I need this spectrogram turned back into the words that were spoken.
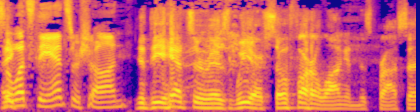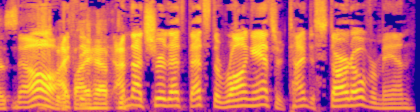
So Like- what's the answer, Shawn? The answer is we are so far along in this process. No, I think I have to- I'm not sure that's that's the wrong answer. Time to start over, man.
